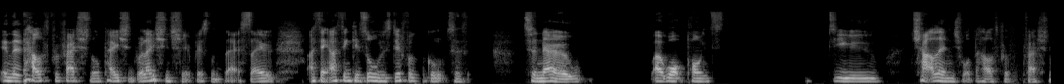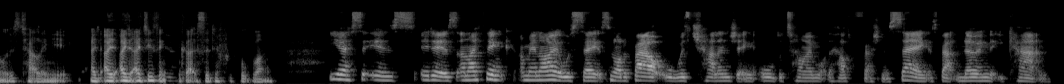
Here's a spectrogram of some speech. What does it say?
in the health professional patient relationship, isn't there? So I think I think it's always difficult to to know at what point do you challenge what the health professional is telling you. I I, I do think that's a difficult one. Yes, it is. It is. And I think, I mean, I always say it's not about always challenging all the time what the health profession is saying. It's about knowing that you can,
